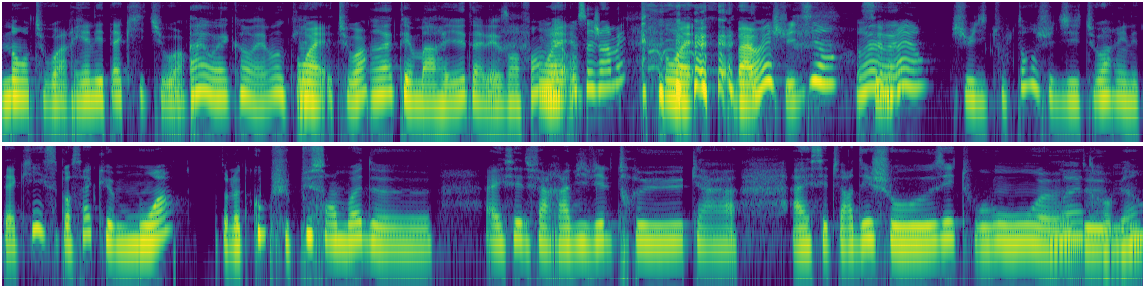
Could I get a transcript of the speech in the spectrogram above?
non, tu vois, rien n'est acquis, tu vois. Ah ouais, quand même, ok. Ouais, tu vois. Ouais, t'es mariée, t'as les enfants, Ouais. mais on sait jamais. Ouais. bah ouais, je lui dis, hein, Ouais, c'est vrai. hein. Je lui dis tout le temps, je lui dis, tu vois, rien n'est acquis. C'est pour ça que moi, dans notre couple, je suis plus en mode à essayer de faire raviver le truc, à, à essayer de faire des choses et tout. euh, Ouais, de, trop bien.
